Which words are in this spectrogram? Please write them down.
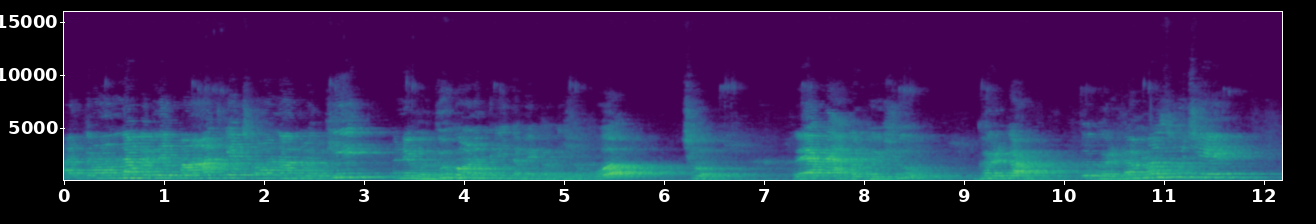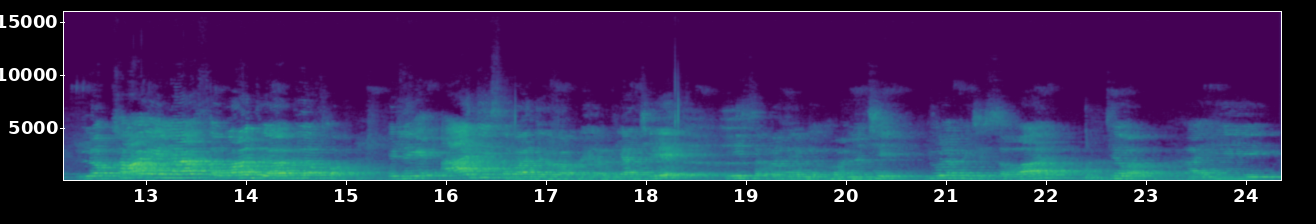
આ ત્રણના બદલે પાંચ કે છ નામ લખી અને વધુ ગણતરી તમે કરી શકો છો. હવે આપણે આગળ જોઈશું ઘરકામ. તો ઘરકામમાં શું છે? લખાયેલા સવાલ જવાબ લખો. એટલે કે આ જે સવાલ જવાબ આપણે લખ્યા છે, એ સવાલ જવાબ લખવાના છે. જો લખે છે સવાલ જવાબ. આ એક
